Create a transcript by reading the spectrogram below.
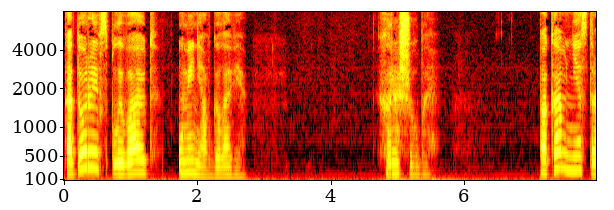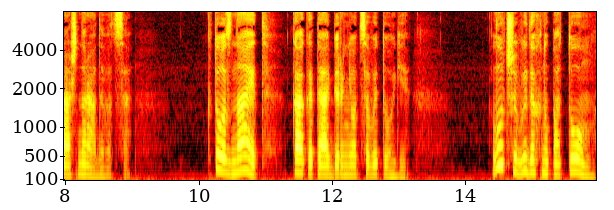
которые всплывают у меня в голове. Хорошо бы. Пока мне страшно радоваться. Кто знает, как это обернется в итоге. Лучше выдохну потом,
